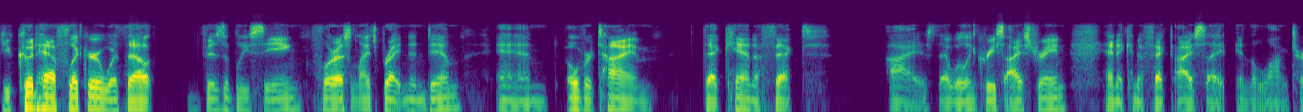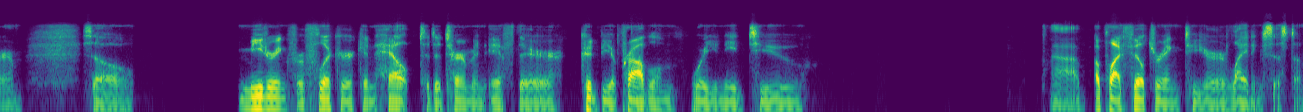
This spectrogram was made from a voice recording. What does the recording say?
you could have flicker without visibly seeing fluorescent lights brighten and dim. And over time, that can affect eyes. That will increase eye strain and it can affect eyesight in the long term. So metering for flicker can help to determine if there could be a problem where you need to uh, apply filtering to your lighting system.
